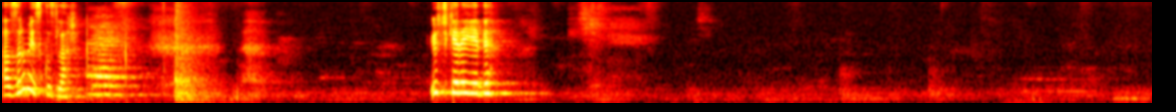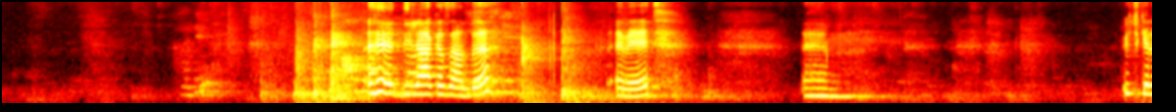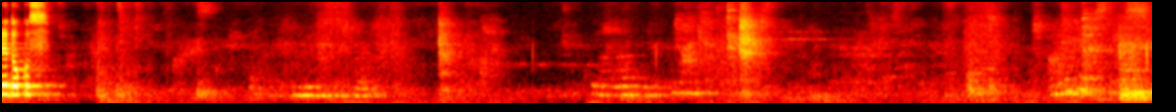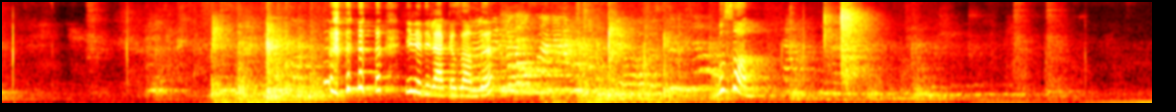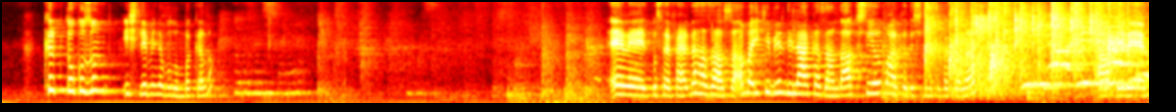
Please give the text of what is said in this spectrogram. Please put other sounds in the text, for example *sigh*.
Hazır mıyız kızlar? Evet. 3 kere 7. Hadi. Evet, Dila kazandı. Evet. Üç kere dokuz. *laughs* Yine Dila kazandı. Ben 10 saniyede buldum cevabı. Bu son. Kırk dokuzun işlemini bulun bakalım. Evet bu sefer de Hazal Su. Ama 2-1 Dila kazandı. Alkışlayalım arkadaşımızı bakalım. Aferin.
